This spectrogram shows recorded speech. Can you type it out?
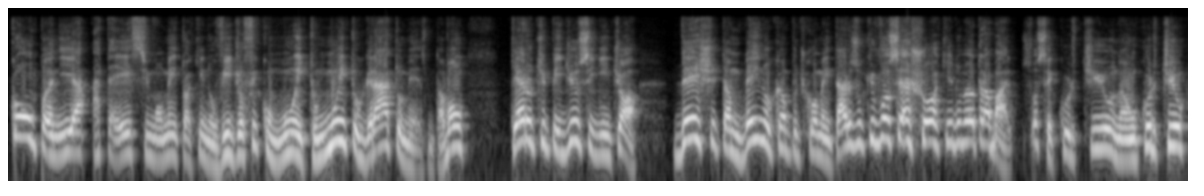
companhia até esse momento aqui no vídeo. Eu fico muito, muito grato mesmo, tá bom? Quero te pedir o seguinte, ó, deixe também no campo de comentários o que você achou aqui do meu trabalho. Se você curtiu, não curtiu,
